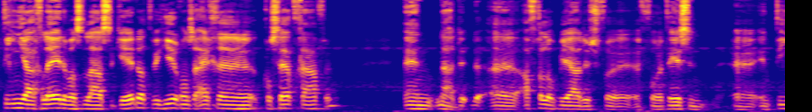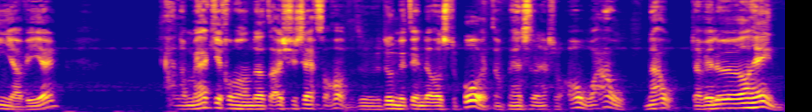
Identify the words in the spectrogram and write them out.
tien jaar geleden was de laatste keer dat we hier ons eigen concert gaven. En nou, de, de, eh, afgelopen jaar dus voor, voor het eerst in, eh, in tien jaar weer. Ja, dan merk je gewoon dat als je zegt van, oh, we doen dit in de Oosterpoort. Dat mensen dan echt zo, oh wauw, nou, daar willen we wel heen.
